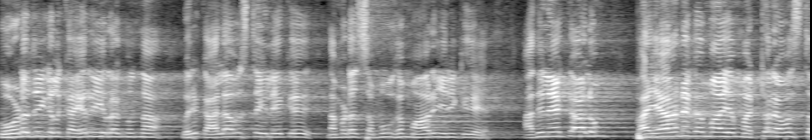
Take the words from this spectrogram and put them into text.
കോടതികൾ കയറി ഇറങ്ങുന്ന ഒരു കാലാവസ്ഥയിലേക്ക് നമ്മുടെ സമൂഹം മാറിയിരിക്കുകയാണ്. അതിനേക്കാളും ഭയാനകമായ മറ്റൊരവസ്ഥ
